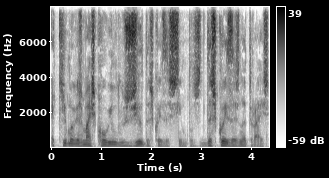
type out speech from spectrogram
aqui uma vez mais com o elogio das coisas simples, das coisas naturais.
